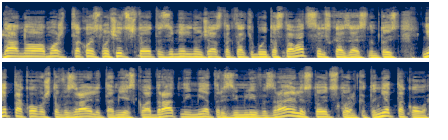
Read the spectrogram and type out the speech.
Да, но может такое случиться, что этот земельный участок так и будет оставаться сельскохозяйственным. То есть нет такого, что в Израиле там есть квадратный метр земли в Израиле стоит столько-то. Нет такого.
